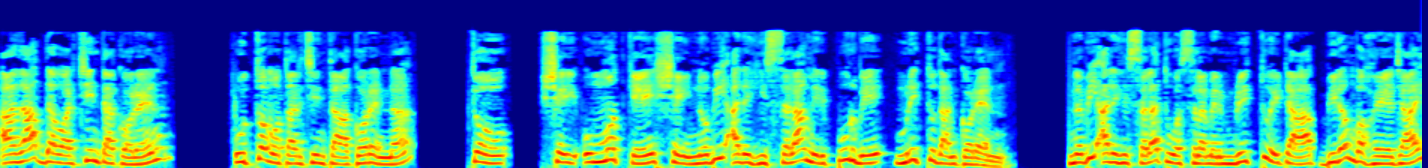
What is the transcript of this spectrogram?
আজাব দেওয়ার চিন্তা করেন, উত্তমতার চিন্তা করেন না, তো সেই উম্মতকে সেই নবী আলহিসালামের পূর্বে মৃত্যু দান করেন। নবী আলহিসালামের মৃত্যু এটা বিলম্ব হয়ে যায়,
